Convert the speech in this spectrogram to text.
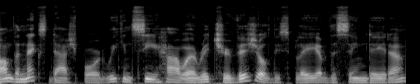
On the next dashboard, we can see how a richer visual display of the same data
